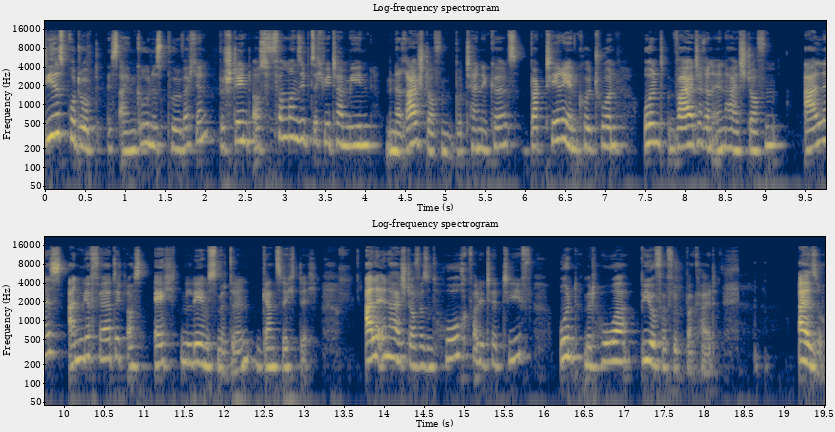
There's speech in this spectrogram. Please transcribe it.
Dieses Produkt ist ein grünes Pulverchen, bestehend aus 75 Vitaminen, Mineralstoffen, Botanicals, Bakterienkulturen und weiteren Inhaltsstoffen. Alles angefertigt aus echten Lebensmitteln, ganz wichtig. Alle Inhaltsstoffe sind hochqualitativ und mit hoher Bioverfügbarkeit. Also,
